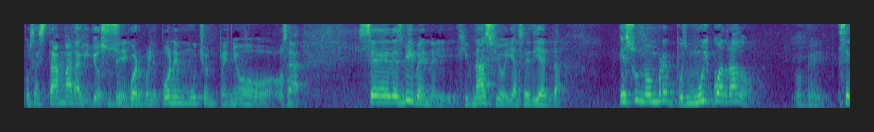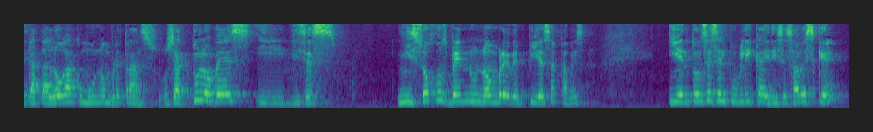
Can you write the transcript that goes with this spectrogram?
O sea, está maravilloso Sí. su cuerpo, le pone mucho empeño, o sea, se desvive en el gimnasio y hace dieta. Es un hombre pues muy cuadrado. Ok. Se cataloga como un hombre trans. O sea, tú lo ves y dices, mis ojos ven un hombre de pies a cabeza. Y entonces él publica y dice, ¿sabes qué?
